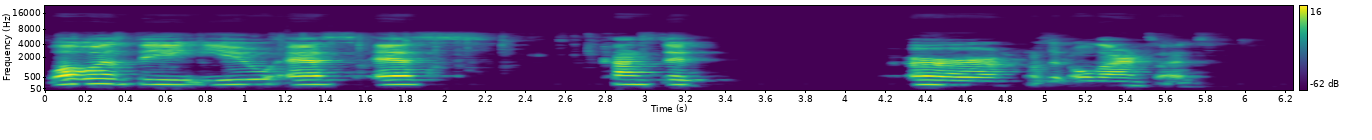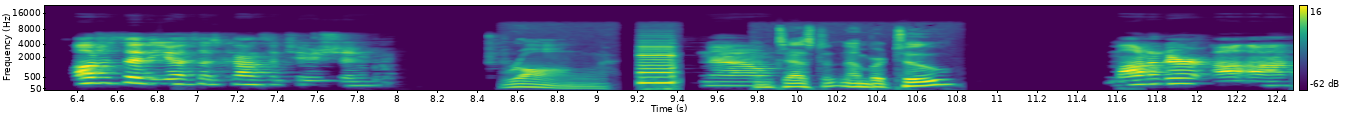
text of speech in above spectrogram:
What was the USS Constant or er, was it Old Ironsides? I'll just say the USS Constitution. Wrong. No. Contestant number two. Monitor? Uh-uh.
